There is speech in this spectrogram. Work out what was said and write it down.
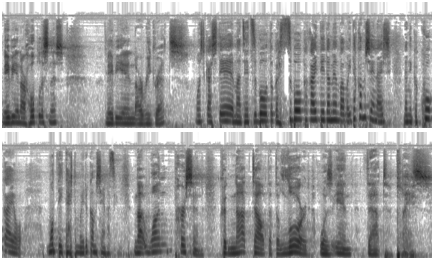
maybe in our hopelessness, maybe in our regrets. もしかして、まあ、絶望とか失望を抱えていたメンバーもいたかもしれないし何か後悔を持っていた人もいるかもしれません Not one person could not doubt that the Lord was in that place.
